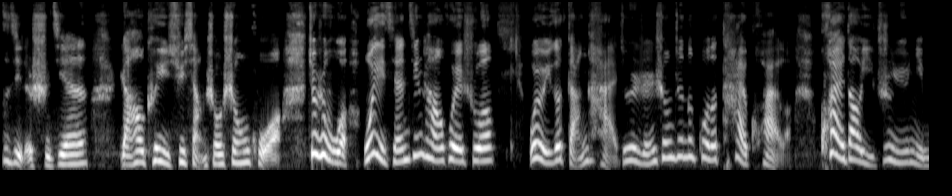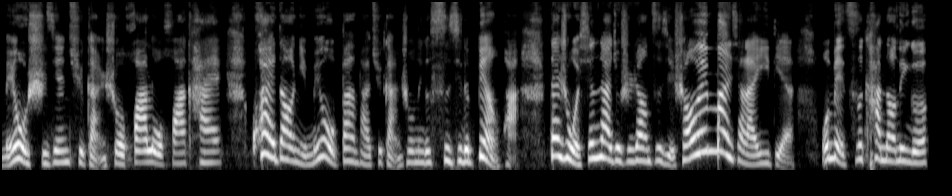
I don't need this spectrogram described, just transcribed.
自己的时间，然后可以去享受生活。就是我，我以前经常会说，我有一个感慨，就是人生真的过得太快了，快到以至于你没有时间去感受花落花开，快到你没有办法去感受那个四季的变化。但但是我现在就是让自己稍微慢下来一点。我每次看到那个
